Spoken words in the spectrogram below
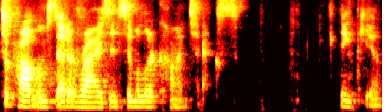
to problems that arise in similar contexts. Thank you.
